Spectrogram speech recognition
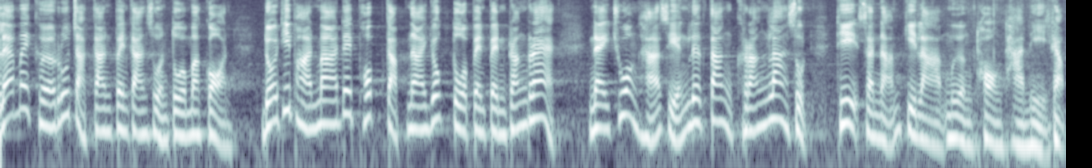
และไม่เคยรู้จักกันเป็นการส่วนตัวมาก่อน โดยที่ผ่านมาได้พบกับนายกตัวเป็นๆครั้งแรก ในช่วงหาเสียงเลือกตั้งครั้งล่าสุดที่สนามกีฬาเมืองทองธานีครับ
